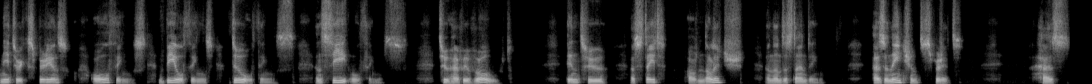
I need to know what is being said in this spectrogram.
need to experience all things, be all things, do all things, and see all things, to have evolved into a state of knowledge and understanding as an ancient spirit has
